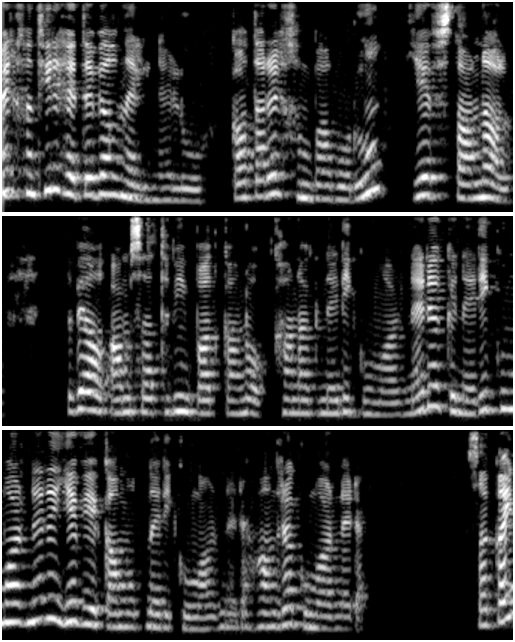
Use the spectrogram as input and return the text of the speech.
մեր խնդիրը հետևյալն է լինելու. կատարել խմբավորում և ստանալ տվյալ ամսաթվին պատկանող քանակների գումարները, գների գումարները և եկամուտների գումարները, հանրագումարները։ Սակայն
